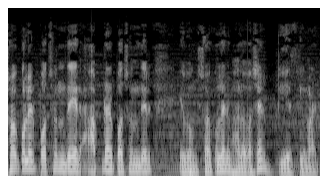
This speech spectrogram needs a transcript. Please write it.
সকলের পছন্দের, আপনার পছন্দের এবং সকলের ভালোবাসার বিএসবি মার্ট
